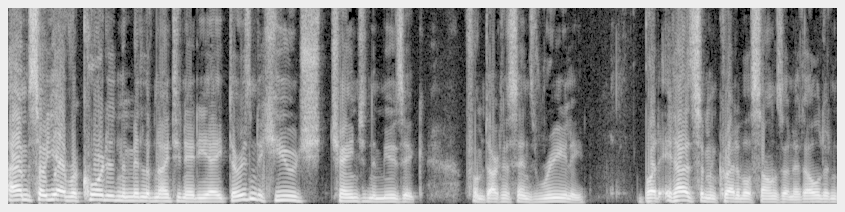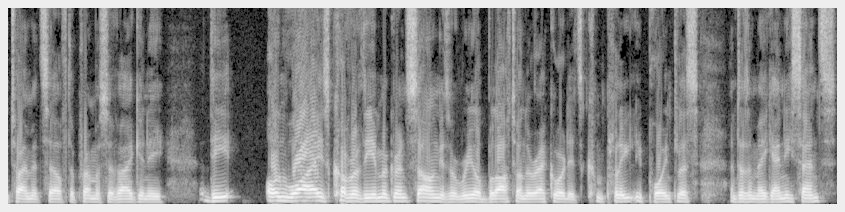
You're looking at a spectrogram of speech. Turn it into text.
Um, so yeah, recorded in the middle of 1988. There isn't a huge change in the music from Darkness Ends, really, but it has some incredible songs on it. Older Than Time Itself, The Promise of Agony. The unwise cover of the Immigrant song is a real blot on the record. It's completely pointless and doesn't make any sense.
